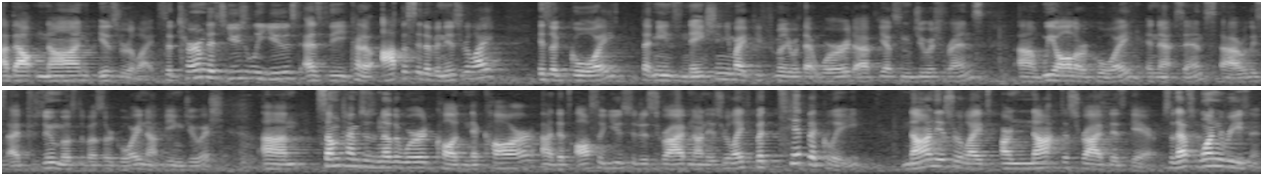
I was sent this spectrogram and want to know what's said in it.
about non Israelites. The term that's usually used as the kind of opposite of an Israelite is a goy, that means nation. You might be familiar with that word uh, if you have some Jewish friends. Uh, we all are goy in that sense, uh, or at least I presume most of us are goy, not being Jewish. Um, sometimes there's another word called nekar uh, that's also used to describe non Israelites, but typically, non Israelites are not described as ger. So that's one reason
